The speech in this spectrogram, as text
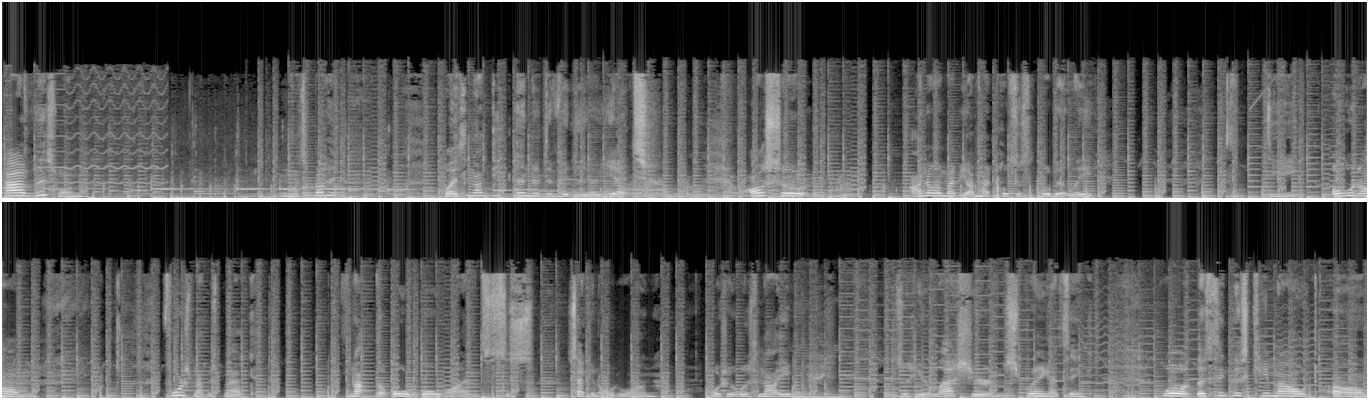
have this one. And that's about it. But it's not the end of the video yet. Also, I know it might be I might post this a little bit late. The old um force map is back not the old old one. It's the second old one, which it was not even was here last year in the spring, I think. Well, I think this came out. Um,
